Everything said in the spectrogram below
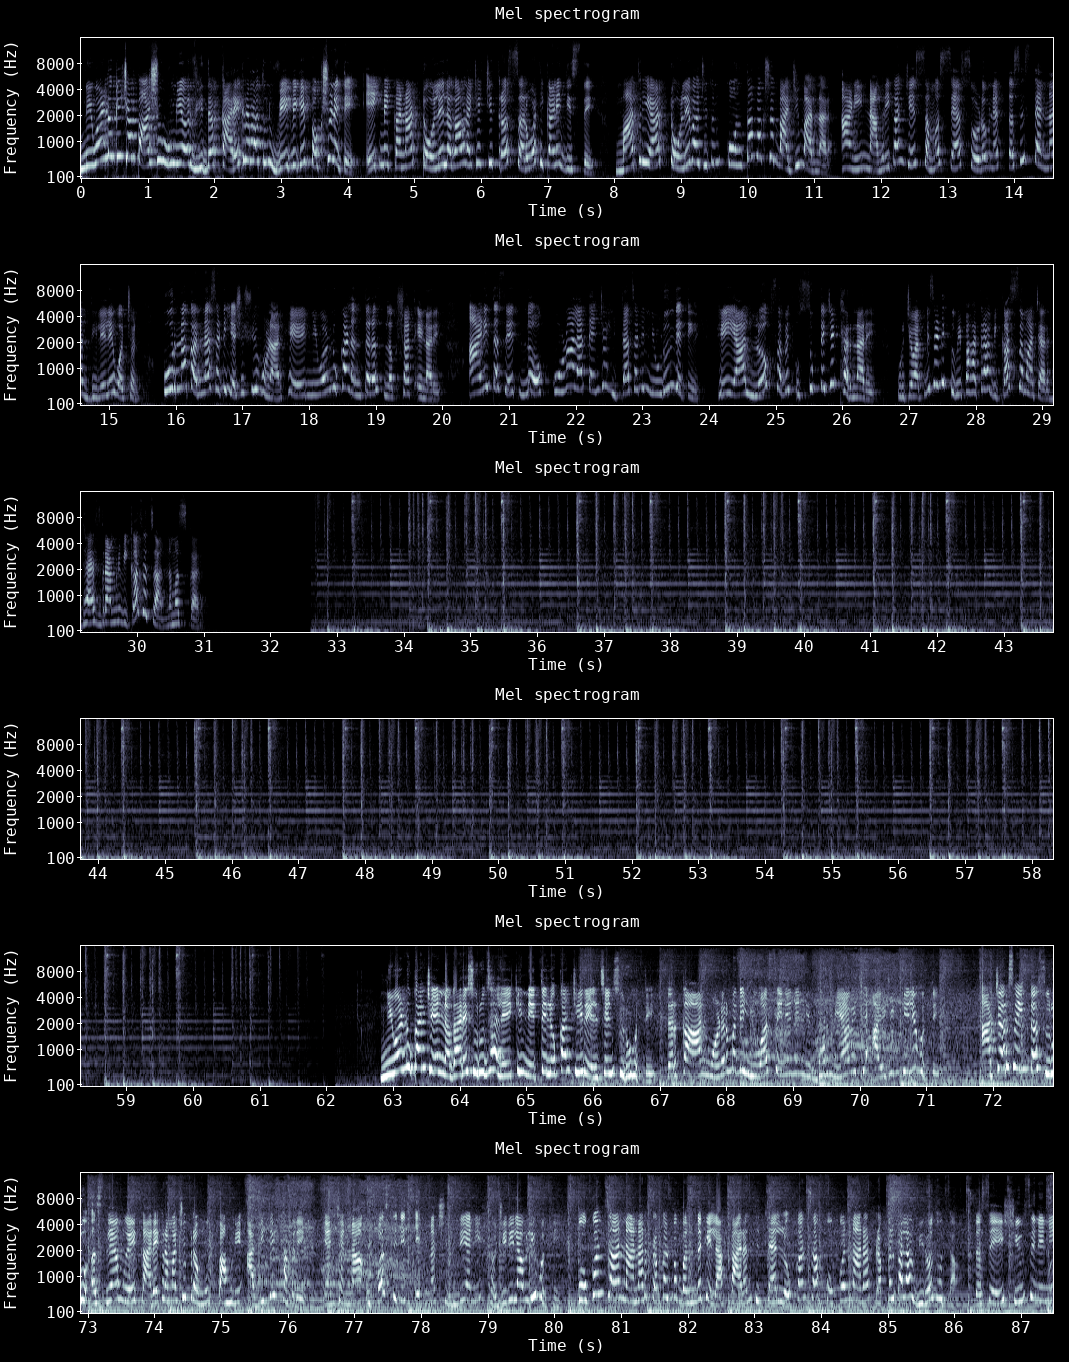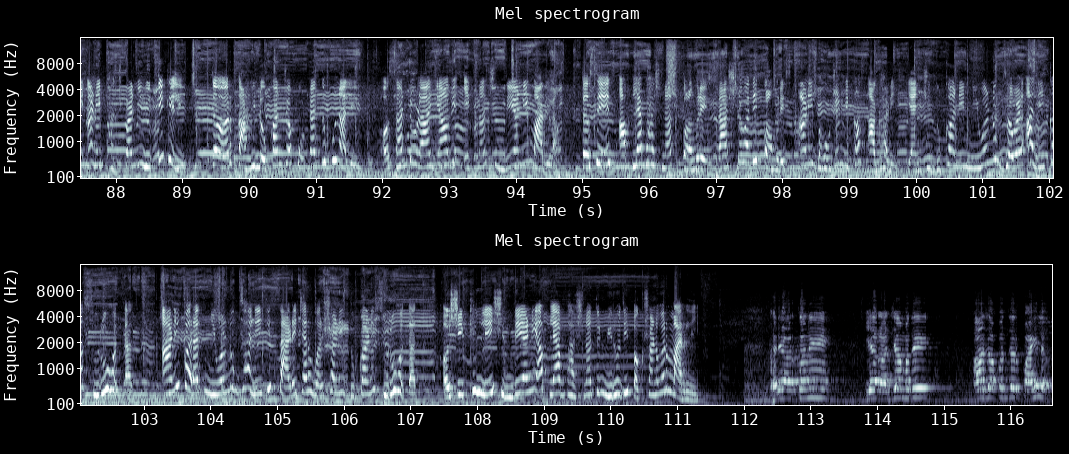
निवडणुकीच्या पार्श्वभूमीवर विविध कार्यक्रमातून वेगवेगळे पक्ष नेते एकमेकांना टोले लगावण्याचे चित्र सर्व ठिकाणी दिसते. मात्र या टोलेबाजीतून कोणता पक्ष बाजी मारणार आणि नागरिकांचे समस्या सोडवण्यात तसेच त्यांना दिलेले वचन पूर्ण करण्यासाठी यशस्वी होणार हे निवडणुकानंतरच लक्षात येणारे. आणि तसेच लोक कुणाला त्यांच्या हितासाठी निवडून देतील हे या लोकसभेत उत्सुकतेचे ठरणार. आहे पुढच्या बातमीसाठी तुम्ही पाहत राहा विकास समाचार. ध्यास ग्रामीण विकासाचा. नमस्कार. निवडणुकांचे नगारे सुरू झाले की नेते लोकांची रेलचेल सुरू होते. तर काल मोनरमध्ये युवा सेनेने निर्धार मेळाव्याचे आयोजन केले होते. आचारसंहिता सुरू असल्यामुळे कार्यक्रमाचे प्रमुख पाहुणे आदित्य ठाकरे यांच्या उपस्थितीत एकनाथ शिंदे यांनी हजेरी लावली होती. कोकणचा नाणार प्रकल्प बंद केला कारण तिथल्या लोकांचा कोकण नाणार प्रकल्पाला विरोध होता. तसे शिवसेनेने आणि भाजपाने युती केली तर काही लोकांच्या पोटात दुखून आले. असा टोळा यावेळी एकनाथ शिंदे यांनी मारला. तसेच आपल्या भाषणात काँग्रेस राष्ट्रवादी काँग्रेस आणि बहुजन विकास आघाडी यांची दुकाने निवडणूक जवळ आली का सुरू होतात. आणि परत निवडणूक झाली की साडेचार वर्षांनी दुकाने सुरू होतात. अशी खिल्ली शिंदे यांनी आपल्या भाषणातून विरोधी पक्षांवर मारली. खऱ्या अर्थाने या राज्यामध्ये आज आपण जर पाहिलं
